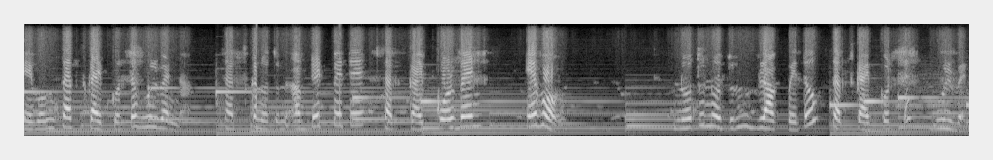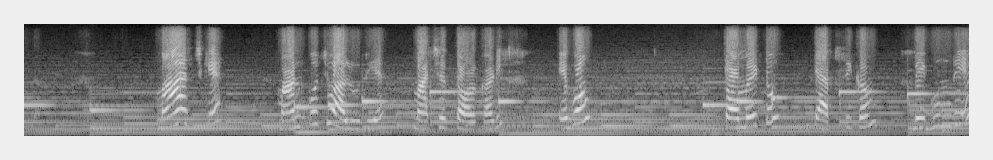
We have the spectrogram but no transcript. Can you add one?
এবং সাবস্ক্রাইব করতে ভুলবেন না। সাবস্ক্রাইব নতুন আপডেট পেতে সাবস্ক্রাইব করবেন এবং নতুন নতুন ব্লগ পেতেও সাবস্ক্রাইব করতে ভুলবেন না। মা আজকে মানকচু আলু দিয়ে মাছের তরকারি এবং টমেটো, ক্যাপসিকাম, বেগুন দিয়ে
